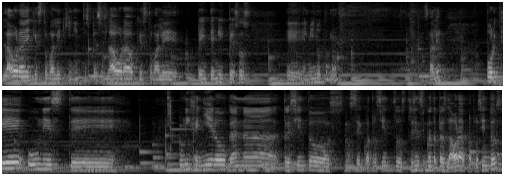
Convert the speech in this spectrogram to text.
la hora y que esto vale 500 pesos la hora o que esto vale 20 mil pesos eh, el minuto, ¿no? ¿Sale? ¿Por qué un, este, un ingeniero gana 300, no sé, 400, 350 pesos la hora, 400?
